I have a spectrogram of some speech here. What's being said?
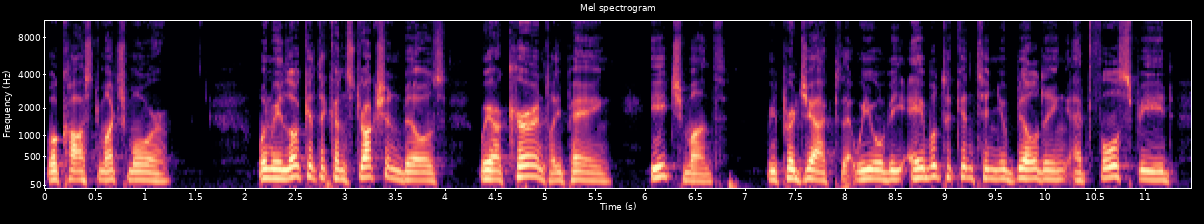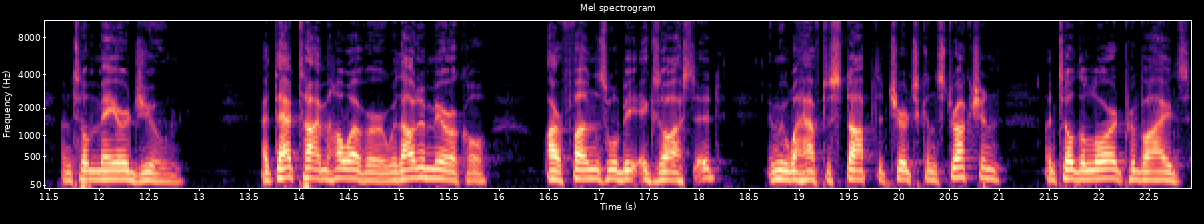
will cost much more. When we look at the construction bills we are currently paying each month, we project that we will be able to continue building at full speed until May or June. At that time, however, without a miracle, our funds will be exhausted and we will have to stop the church construction until the Lord provides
